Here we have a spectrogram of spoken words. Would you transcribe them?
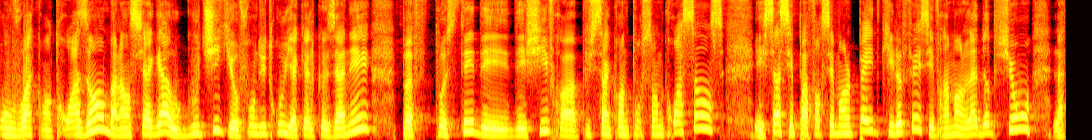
on voit qu'en trois ans, Balenciaga ou Gucci, qui est au fond du trou il y a quelques années, peuvent poster des, chiffres à plus 50% de croissance. Et ça, c'est pas forcément le paid qui le fait, c'est vraiment l'adoption, la,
